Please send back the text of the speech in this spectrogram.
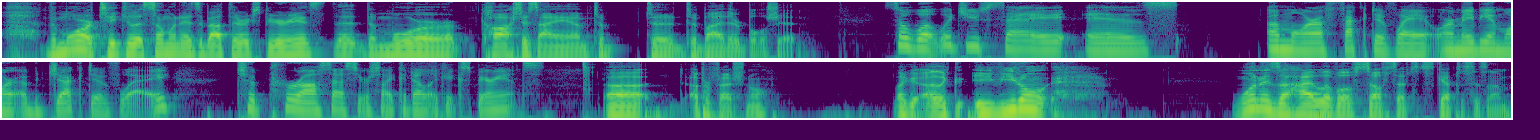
the more articulate someone is about their experience, the the more cautious I am to to to buy their bullshit. So, what would you say is a more effective way, or maybe a more objective way, to process your psychedelic experience? Uh, a professional, like uh, like if you don't. One is a high level of self skepticism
